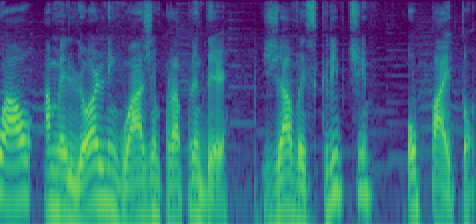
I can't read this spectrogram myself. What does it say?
qual a melhor linguagem para aprender, JavaScript ou Python?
